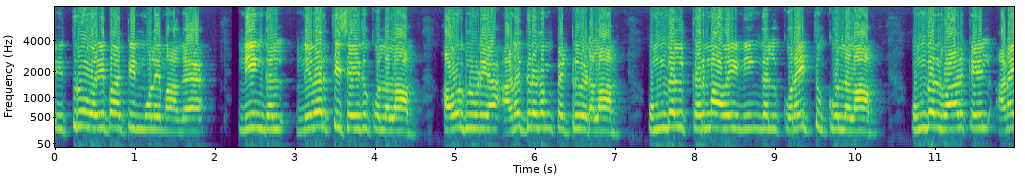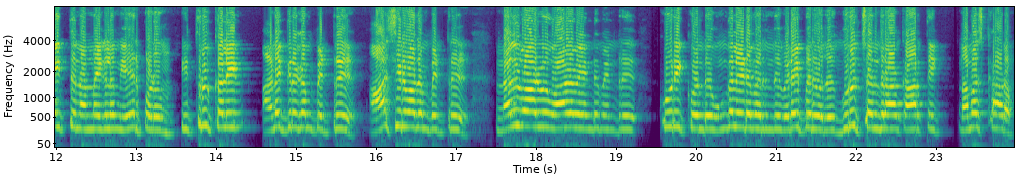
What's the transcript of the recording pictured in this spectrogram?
பித்ரு வழிபாட்டின் மூலயமாக நீங்கள் நிவர்த்தி செய்து கொள்ளலாம். அவர்களுடைய அனுகிரகம் பெற்றுவிடலாம். உங்கள் கர்மாவை நீங்கள் குறைத்து கொள்ளலாம். உங்கள் வாழ்க்கையில் அனைத்து நன்மைகளும் ஏற்படும். பித்ருக்களின் அனுகிரகம் பெற்று ஆசீர்வாதம் பெற்று நல்வாழ்வு வாழ வேண்டும் என்று கூறிக்கொண்டு உங்களிடமிருந்து விடைபெறுவது குருச்சந்திரா கார்த்திக். நமஸ்காரம்.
